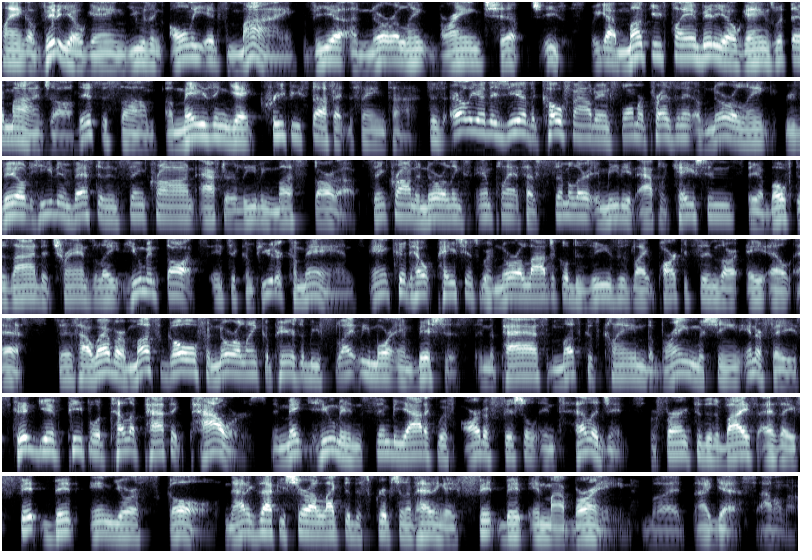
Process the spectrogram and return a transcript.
playing a video game using only its mind via a Neuralink brain chip. Jesus. We got monkeys playing video games with their minds, y'all. This is some amazing yet creepy stuff at the same time. Since earlier this year, the co founder and former president of Neuralink revealed he'd invested in Synchron after leaving Musk startup. Synchron and Neuralink's implants have similar immediate applications. They are both designed to translate human thoughts into computer commands and could help patients with neurological diseases diseases like Parkinson's or ALS. Says, however, Musk's goal for Neuralink appears to be slightly more ambitious. In the past, Musk has claimed the brain machine interface could give people telepathic powers and make humans symbiotic with artificial intelligence, referring to the device as a Fitbit in your skull. Not exactly sure I like the description of having a Fitbit in my brain but I guess I don't know.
